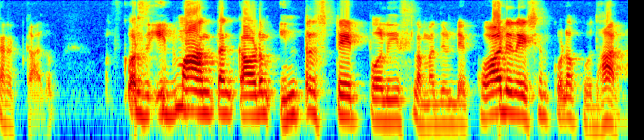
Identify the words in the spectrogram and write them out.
కరెక్ట్ కాదు. కోర్స్ ఇడ్మా అంతం కావడం ఇంటర్ స్టేట్ పోలీసుల మధ్య ఉండే కోఆర్డినేషన్ కూడా ఒక ఉదాహరణ.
